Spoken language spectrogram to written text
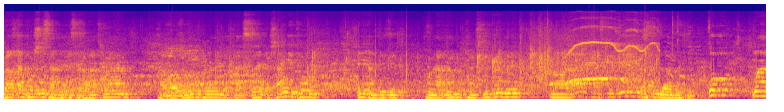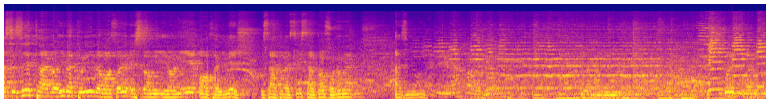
رفتم پشت صحنه استراحت کنم تواضع می‌کنم با دستای قشنگتون. این عزیز هنرمند رو تشریف بده. ناراحت خب مؤسسه طراحی و تولید لباسهای اسلامی ایرانی آفرینش به سرپرستی سرکار خانم عظیمی. سرکار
